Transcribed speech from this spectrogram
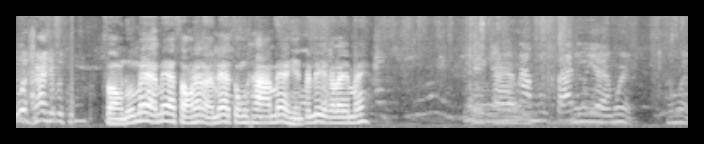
โอ้ยหาย่าไปคุมส่องดูแม่แม่ส่องให้หน่อยแม่ตรงทาแม่เห็นเป็นเลขอะไรไหมเป็นยังนำมุกตาดีอะไงมวยนี่มวย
